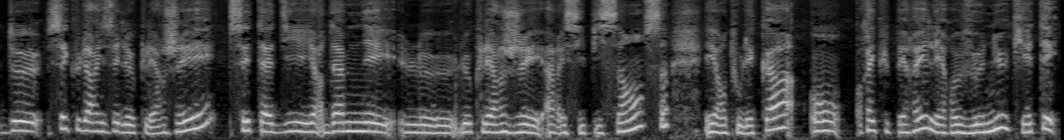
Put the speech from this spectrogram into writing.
de séculariser le clergé, c'est-à-dire d'amener le, le clergé à récipicence, et en tous les cas, on récupérait les revenus qui étaient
